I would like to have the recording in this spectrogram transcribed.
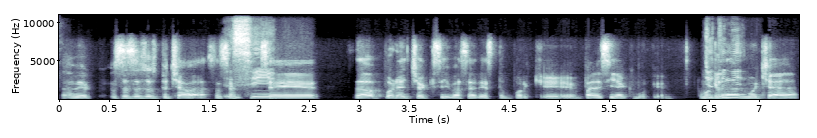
o sea, se sospechaba. Se daba por hecho que se iba a hacer esto porque parecía como que. Como que le mucha.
